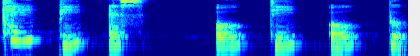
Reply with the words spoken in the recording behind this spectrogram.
K B S O D O V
